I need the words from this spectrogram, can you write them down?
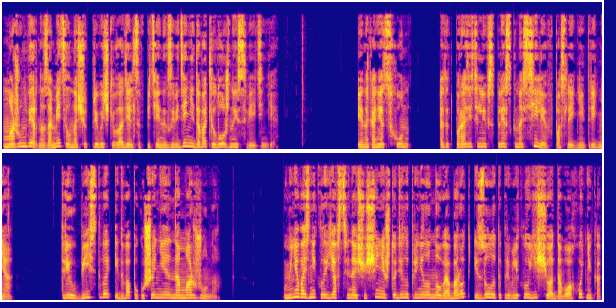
Мажун верно заметил насчет привычки владельцев питейных заведений давать ложные сведения. И, наконец, Хун, этот поразительный всплеск насилия в последние три дня. Три убийства и два покушения на Мажуна. У меня возникло явственное ощущение, что дело приняло новый оборот, и золото привлекло еще одного охотника,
